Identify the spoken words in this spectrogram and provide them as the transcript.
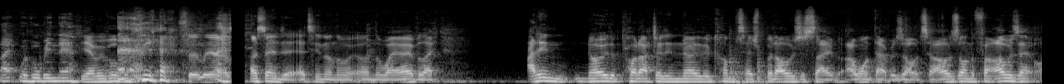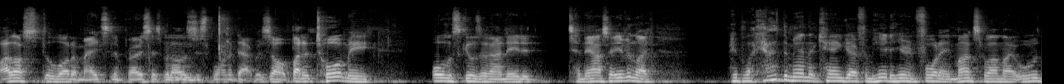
Mate, we've all been there. Yeah, we've all. yeah. Certainly has. I was saying to Etienne on the on the way over, like I didn't know the product, I didn't know the conversation, but I was just like, I want that result. So I was on the phone. I was at, I lost a lot of mates in the process, but I was just wanted that result. But it taught me all the skills that I needed to now. So even like people like, how did the man that can go from here to here in 14 months? Well, I'm like, well, it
